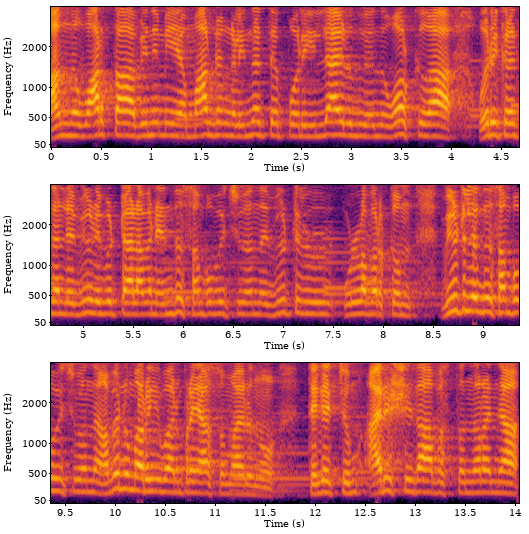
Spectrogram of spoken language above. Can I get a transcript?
അന്ന് വാർത്താ വിനിമയ മാർഗങ്ങൾ ഇന്നത്തെ പോലെ ഇല്ലായിരുന്നു എന്ന് ഓർക്കുക. ഒരിക്കൽ തന്റെ വീട് വിട്ടാൽ അവൻ എന്ത് സംഭവിച്ചു എന്ന് വീട്ടിൽ ഉള്ളവർക്കും വീട്ടിൽ എന്ത് സംഭവിച്ചു എന്ന് അവനും അറിയുവാൻ പ്രയാസമായിരുന്നു. തികച്ചും അരിഷിതാവസ്ഥ നിറഞ്ഞ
